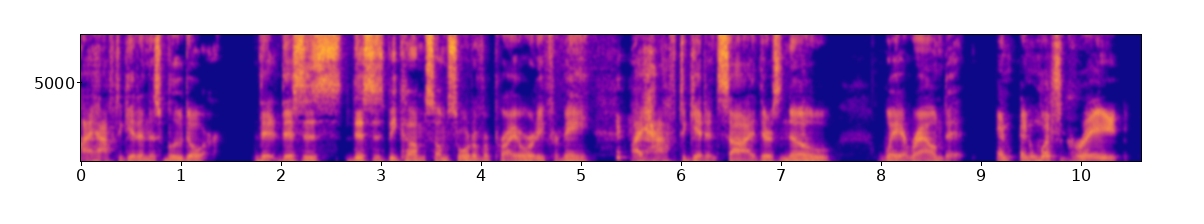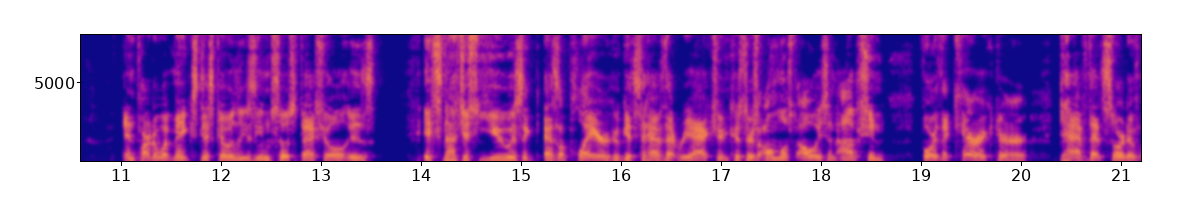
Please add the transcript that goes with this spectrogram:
i have to get in this blue door. Th- this is this has become some sort of a priority for me. I have to get inside. There's no way around it And and what's great, and part of what makes Disco Elysium so special is it's not just you as a as a player who gets to have that reaction because there's almost always an option for the character to have that sort of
